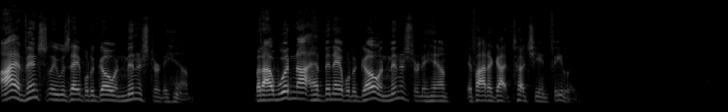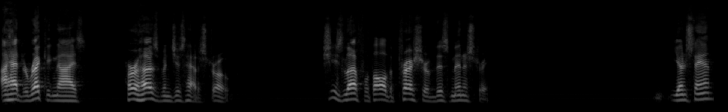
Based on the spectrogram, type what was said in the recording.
I eventually was able to go and minister to him. But I would not have been able to go and minister to him if I'd have got touchy and feely. I had to recognize her husband just had a stroke. She's left with all the pressure of this ministry. You understand?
